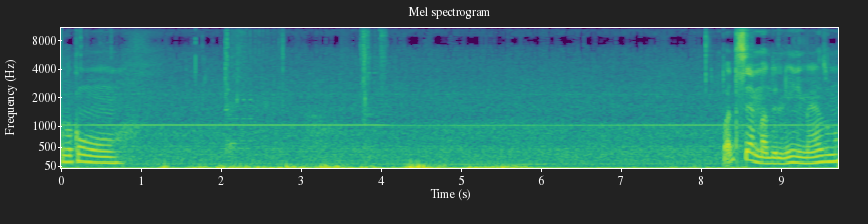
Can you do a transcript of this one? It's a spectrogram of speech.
Eu vou com... Pode ser a Madeline mesmo.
